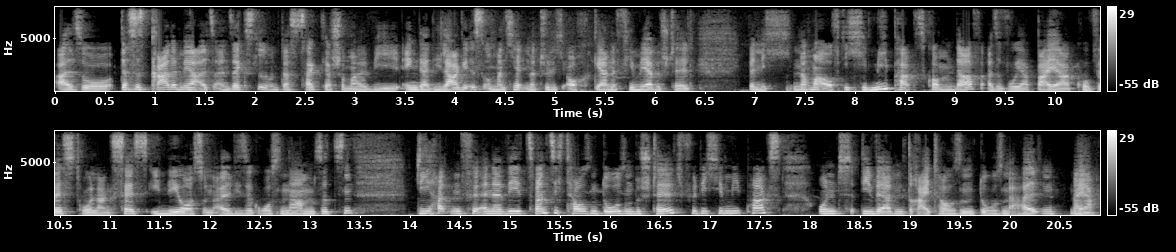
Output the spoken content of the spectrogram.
Also das ist gerade mehr als ein Sechstel und das zeigt ja schon mal, wie eng da die Lage ist. Und manche hätten natürlich auch gerne viel mehr bestellt wenn ich nochmal auf die Chemiepacks kommen darf, also wo ja Bayer, Covestro, Lanxess, Ineos und all diese großen Namen sitzen, die hatten für NRW 20.000 Dosen bestellt für die Chemieparks und die werden 3.000 Dosen erhalten. Naja,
